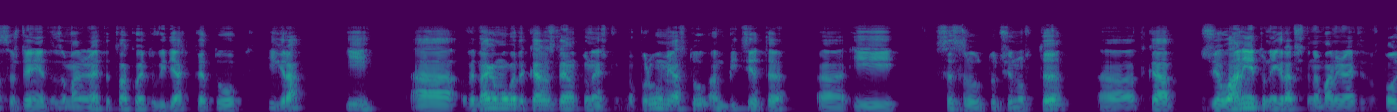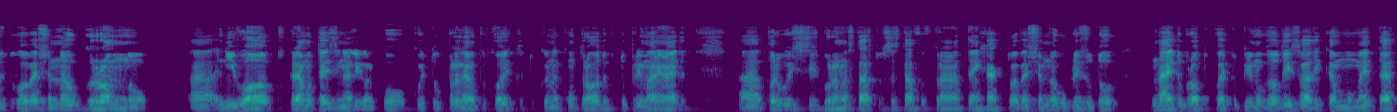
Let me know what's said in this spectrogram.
съжденията за марионета, това, което видях като игра. И а, веднага мога да кажа следното нещо. На първо място, амбицията а, и съсредоточеността, а, така, желанието на играчите на Man United в този двобой беше на огромно а, ниво спрямо тези на Ливърпул, които определено подходих като на контрола, докато при Man United първо и с избора на стартов състав от страна на Тенхак. Той беше много близо до най-доброто, което би могъл да извади към момента.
